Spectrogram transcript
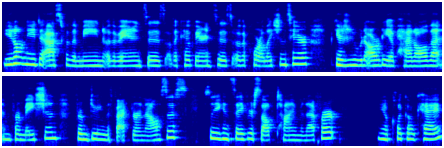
You don't need to ask for the mean or the variances or the covariances or the correlations here because you would already have had all that information from doing the factor analysis. So you can save yourself time and effort. You'll click OK.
